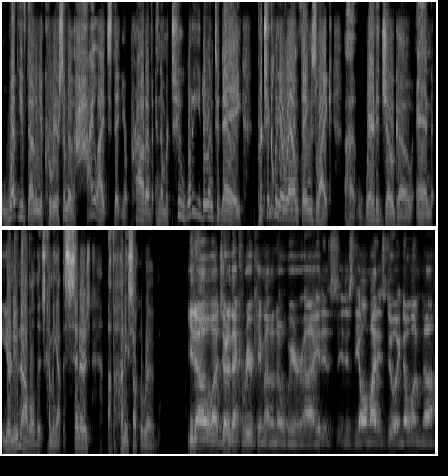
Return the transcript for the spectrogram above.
what you've done in your career, some of the highlights that you're proud of, and number two, what are you doing today, particularly mm-hmm. around things like uh, Where Did Joe Go and your new novel that's coming out, The Sinners of Honeysuckle Road. You know, uh, Jody, that career came out of nowhere. Uh, it is it is the Almighty's doing. No one uh,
